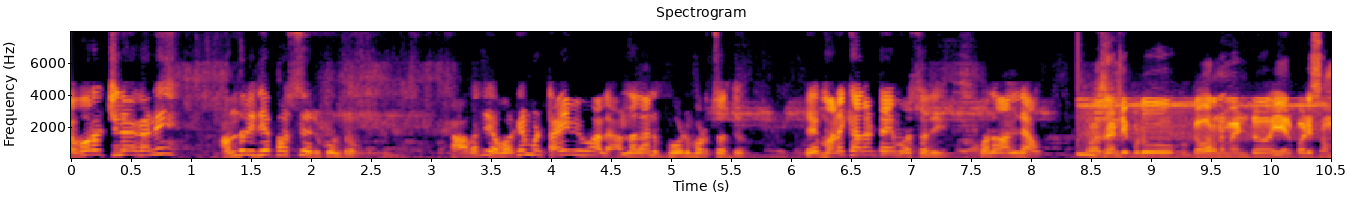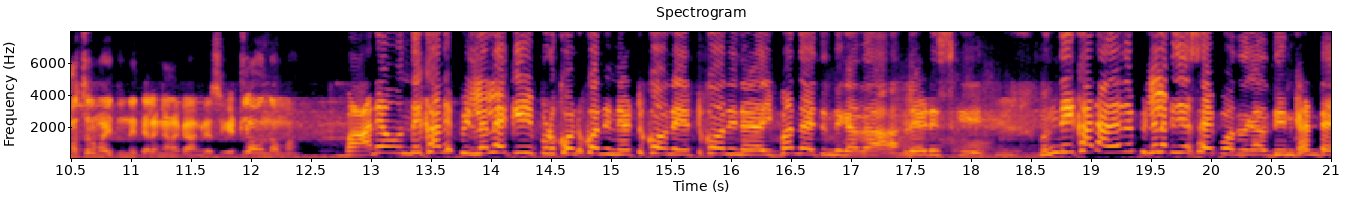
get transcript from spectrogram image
ఎవరు వచ్చినా కానీ అందరూ ఇదే పరిస్థితి ఎదుర్కొంటారు. కాబట్టి ఎవరికైనా మనం టైం ఇవ్వాలి. అన్నదాన్ని పోటీ పడుతుంది రేపు మనకి అలాంటి టైం వస్తుంది. మనం అనలేం ప్రజెంట్ ఇప్పుడు గవర్నమెంట్ ఏర్పడి సంవత్సరం అవుతుంది తెలంగాణ కాంగ్రెస్. ఎట్లా ఉందమ్మా? బానే ఉంది కానీ పిల్లలకి ఇప్పుడు కొన్ని కొన్ని నెట్టుకొని ఎట్టుకొని ఇబ్బంది అవుతుంది కదా లేడీస్కి. ఉంది కానీ అదే పిల్లలకి చేసి అయిపోతుంది కదా దీనికంటే.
